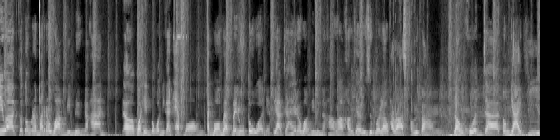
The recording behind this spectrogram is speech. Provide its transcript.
ี่ว่าก็ต้องระมัดระวังนิดนึงนะคะอันเอ่อเพราะเห็นบอกว่ามีการแอบมอง แอบมองแบบไม่รู้ตัวเนี่ยอยากจะให้ระวังนิดนึงนะคะว่าเขาจะรู้สึกว่าเรา harass เขาหรือเปล่า เราควรจะต้องย้ายทีม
